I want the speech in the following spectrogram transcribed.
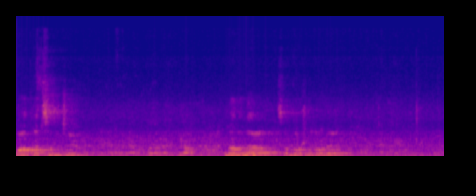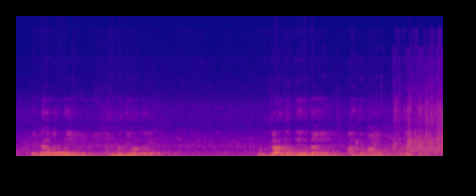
മാർക്കറ്റ് സമുച്ചയം. നിറഞ്ഞ സന്തോഷത്തോടെ എല്ലാവരുടെയും അനുമതിയോടെ ഉദ്ഘാടനം ചെയ്തതായി ആദ്യമായി അറിയിക്കുന്നു.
